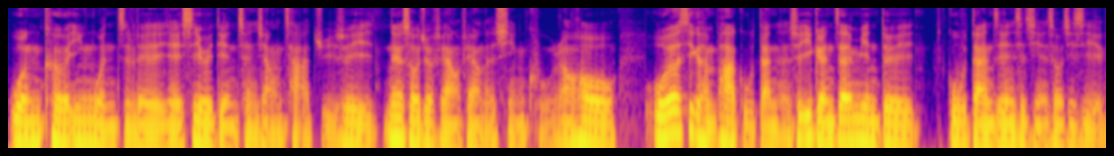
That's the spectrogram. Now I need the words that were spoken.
文科、英文之类的，也是有一点城乡差距，所以那个时候就非常非常的辛苦。然后。我又是一个很怕孤单的，所以一个人在面对孤单这件事情的时候，其实也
